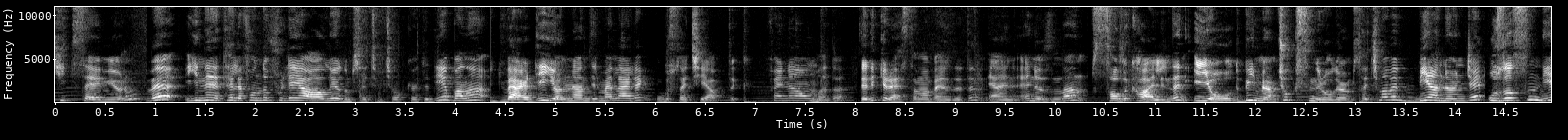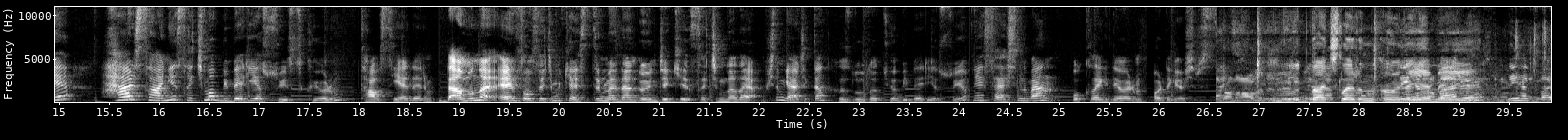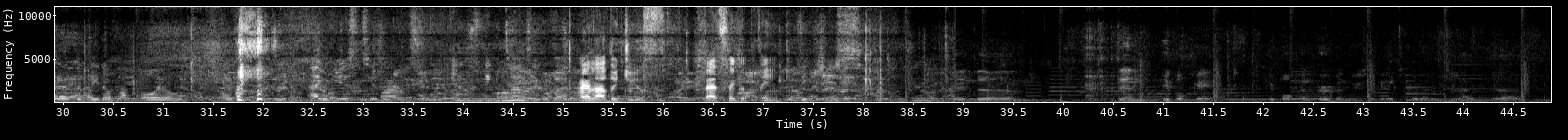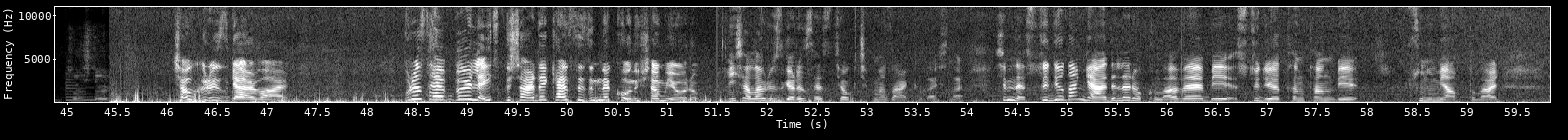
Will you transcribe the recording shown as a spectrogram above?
hiç sevmiyorum. Ve yine telefonda Fulya'ya ağlıyordum saçım çok kötü diye. Bana verdiği yönlendirmelerle bu saçı yaptık. Fena olmadı. Dedi ki ressama benzedin. Yani en azından salık halinden iyi oldu. Bilmiyorum çok sinir oluyorum saçıma ve bir an önce uzasın diye her saniye saçıma biberiye suyu sıkıyorum. Tavsiye ederim. Ben bunu en son saçımı kestirmeden önceki saçımda da yapmıştım. Gerçekten hızlı uzatıyor biberiye suyu. Neyse şimdi ben okula gidiyorum. Orada görüşürüz. Dutchların öğle yemeği. They have butter, but they don't have oil. I'm used to. I love the juice. That's a good thing. and um, then hip Çok rüzgar var. Bu burası hep böyle. Hiç dışarıdayken sizinle konuşamıyorum. İnşallah rüzgarın sesi çok çıkmaz arkadaşlar. Şimdi stüdyodan geldiler okula ve bir stüdyo tanıtan bir sunum yaptılar.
